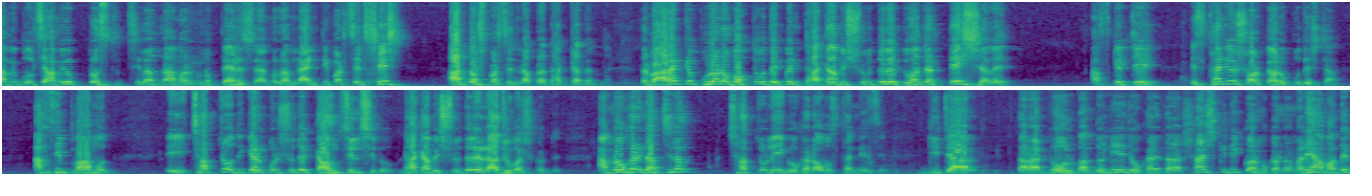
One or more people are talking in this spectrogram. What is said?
আমি বলছি, আমিও প্রস্তুত ছিলাম না, আমার কোনো প্ল্যান ছিল আমি বললাম, নাইনটি পার্সেন্ট শেষ, আর দশ পার্সেন্ট আপনারা ধাক্কা দেন। তারপর আরেকটা পুরানো বক্তব্য দেখবেন, ঢাকা বিশ্ববিদ্যালয়ে দু হাজার তেইশ সালে আজকের যে স্থানীয় সরকার উপদেষ্টা আসিফ মাহমুদ, এই ছাত্র অধিকার পরিষদের কাউন্সিল ছিল, ঢাকা বিশ্ববিদ্যালয়ের রাজু ভাস্কর্যে। আমরা ওখানে যাচ্ছিলাম, ছাত্রলীগ ওখানে অবস্থান নিয়েছে। গিটার, তারা ঢোল বাদ্য নিয়ে যে ওখানে তারা সাংস্কৃতিক কর্মকাণ্ড মানে আমাদের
